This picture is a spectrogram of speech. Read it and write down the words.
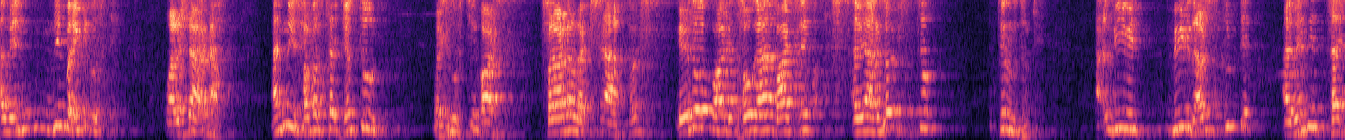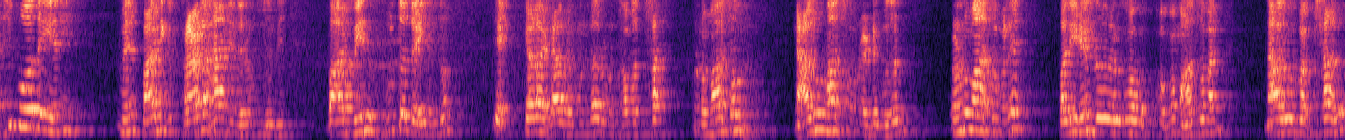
అవన్నీ బయటకు వస్తాయి. వర్షాక అన్ని సమస్త జంతువులు బయటకు వచ్చి వాడు ప్రాణ రక్షణార్థం ఏదో వాటి భోగా వాటిని అవి అనుభవిస్తూ తిరుగుతుంటాయి అది వీడు నడుస్తుంటే అవన్నీ చచ్చిపోతాయని వాటికి ప్రాణహాని జరుగుతుంది. వాటి మీద భూతదయ్యంతో ఎక్కడా కాకుండా రెండు సంవత్సరాలు రెండు మాసం నాలుగు మాసం అంటే కుదరదు. రెండు మాసములే పదిహేను రోజులకు ఒక- మాసం అని నాలుగు పక్షాలు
